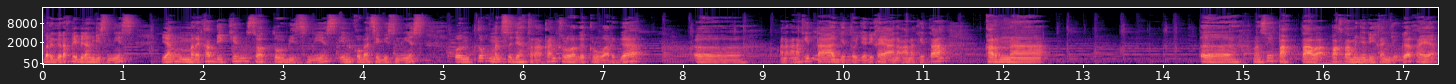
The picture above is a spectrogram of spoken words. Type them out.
bergerak di bidang bisnis yang mereka bikin suatu bisnis inkubasi bisnis untuk mensejahterakan keluarga-keluarga eh, anak-anak kita Mhm. gitu jadi kayak anak-anak kita karena eh maksudnya fakta fakta menyedihkan juga kayak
